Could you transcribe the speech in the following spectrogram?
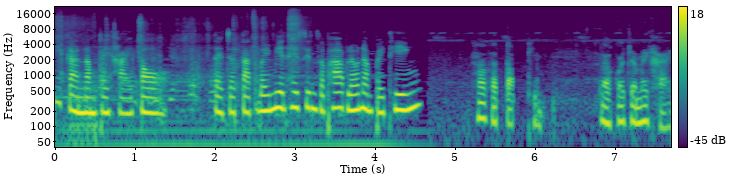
มีการนำไปขายต่อ แต่จะตัดใบมีดให้สิ้นสภาพแล้วนำไปทิ้งเท่ากับตัดทิมเราก็จะไม่ขาย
